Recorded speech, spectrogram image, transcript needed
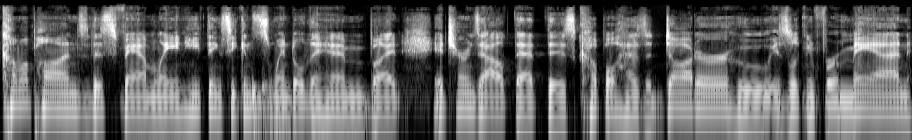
come upon this family and he thinks he can swindle them. But it turns out that this couple has a daughter who is looking for a man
